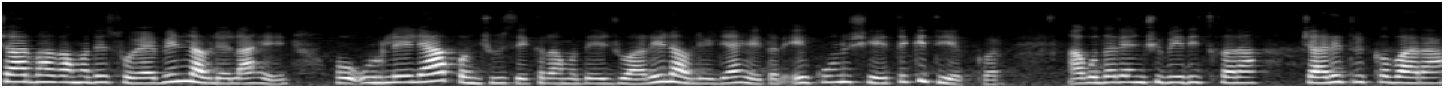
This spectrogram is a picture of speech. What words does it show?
चार भागामध्ये सोयाबीन लावलेलं आहे व उरलेल्या पंचवीस एकरामध्ये ज्वारी लावलेली आहे. तर एकूण शेत किती एकर? अगोदर यांची बेरीज करा. चारित्रिक बारा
